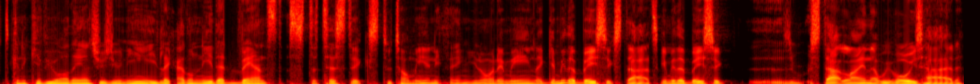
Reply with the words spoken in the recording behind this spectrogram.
it's gonna give you all the answers you need. Like I don't need advanced statistics to tell me anything. You know what I mean? Like give me the basic stats. Give me the basic uh, stat line that we've always had.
